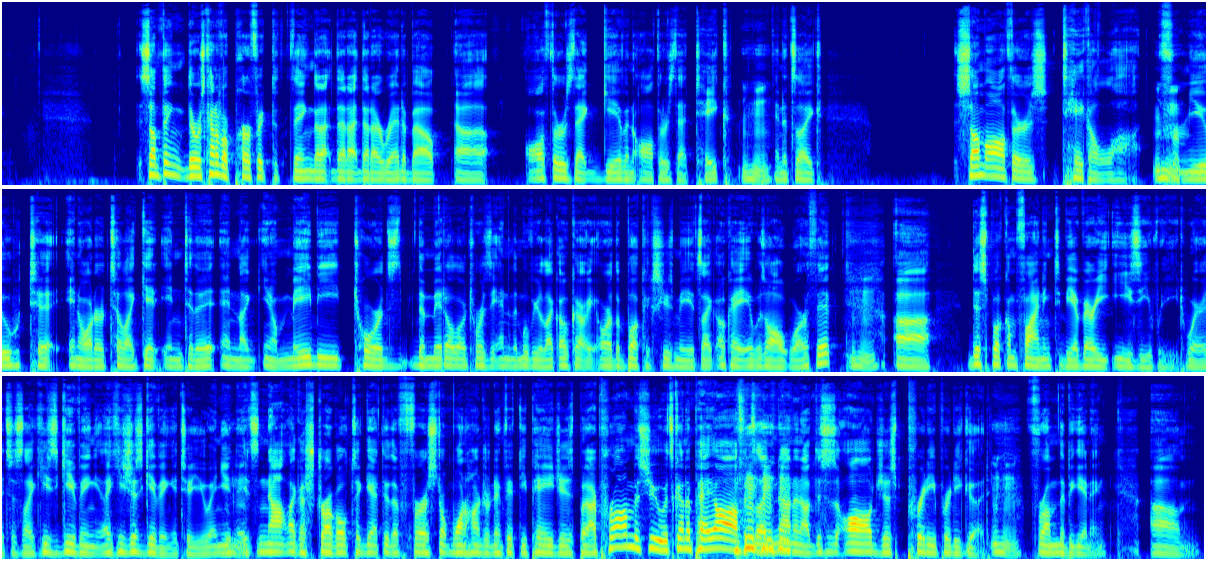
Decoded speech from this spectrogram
something there was kind of a perfect thing that I, that I, that I read about uh, authors that give and authors that take Mm-hmm. and it's like some authors take a lot Mhm. from you to in order to like get into it and like you know maybe towards the middle or towards the end of the movie you're like okay or the book excuse me it's like okay it was all worth it Mm-hmm. uh this book I'm finding to be a very easy read where it's just like he's giving like he's just giving it to you and you, it's not like a struggle to get through the first 150 pages but I promise you it's going to pay off it's like no no no this is all just pretty pretty good Mm-hmm. from the beginning um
